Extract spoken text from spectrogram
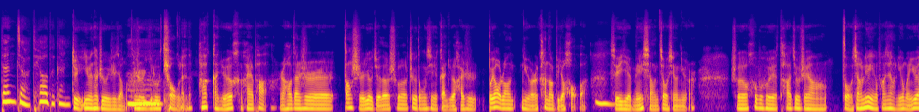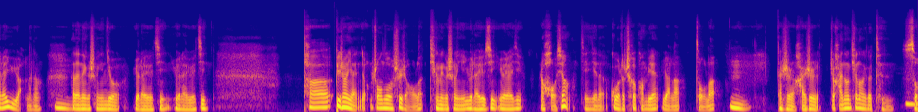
单脚跳的感觉。对，因为他只有一只脚嘛，他就是一路哦跳过来的。他感觉很害怕，然后但是当时又觉得说这个东西感觉还是不要让女儿看到比较好吧，嗯，所以也没想叫醒女儿，说会不会他就这样走向另一个方向，离我们越来越远了呢？嗯他的那个声音就越来越近，越来越近。他闭上眼睛，装作睡着了，听那个声音越来越近，越来越近，然后好像渐渐的过了车旁边，远了，走了，嗯，但是还是就还能听到一个 ten so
